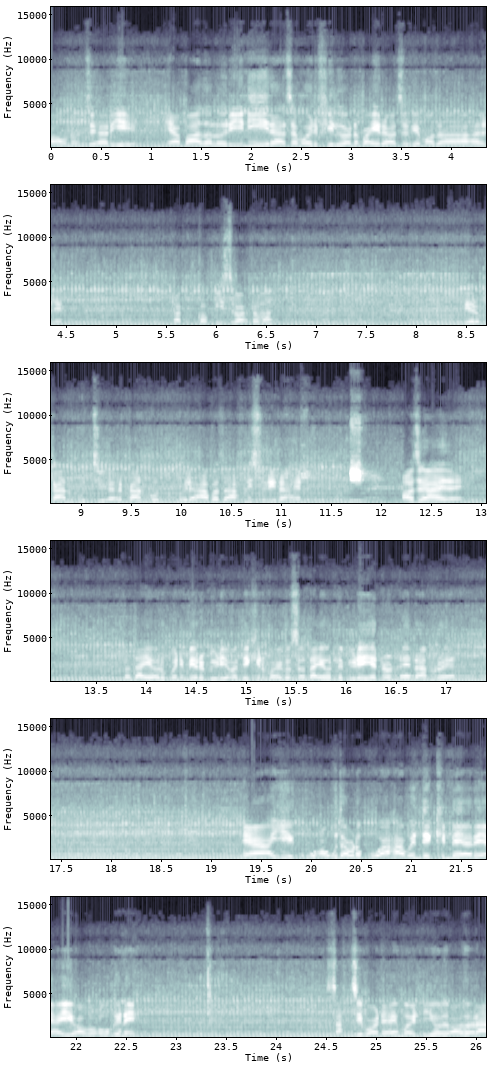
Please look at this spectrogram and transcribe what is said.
पाउनुहुन्छ यार यहाँ बादलहरू हिँडिरहेछ मैले फिल गर्न पाइरहेको छु कि मजाले। टक्क पिच बाटोमा। मेरो कान बुझ्यो यार कानको मैले आवाज आफ्नै सुनिरहेन। हजुर आएँ दाइ ल दाईहरू पनि मेरो भिडियोमा देखिनु भएको छ। दाईहरूले भिडियो हेर्नु नै राम्रो यार। यहाँ यी कु उताबाट कुवा पनि देखिन्न यार यहाँ अब हो कि नै? साँच्ची भने है मैले यो रा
